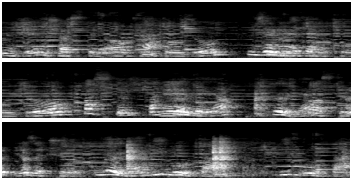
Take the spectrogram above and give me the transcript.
Önce nişastayı altına Ha. koydum. Üzerine de koydum. bastır. Bak Ve- böyle yap. Böyle. Bastırıp biraz açıyorum. Böyle bir buradan. Bir buradan.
